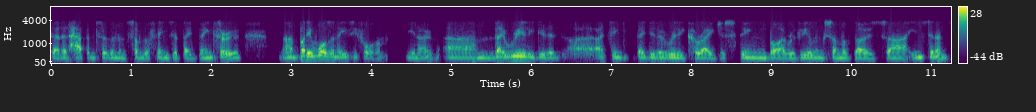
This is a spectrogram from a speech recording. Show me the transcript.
that had happened to them and some of the things that they'd been through. Uh, but it wasn't easy for them, you know. Um, they really did it. I think they did a really courageous thing by revealing some of those uh, incidents.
